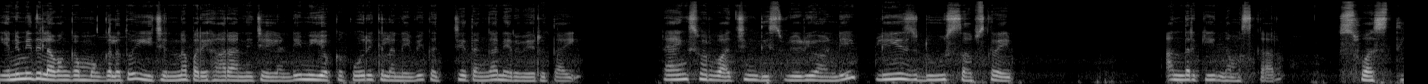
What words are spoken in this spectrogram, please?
ఎనిమిది లవంగం మొగ్గలతో ఈ చిన్న పరిహారాన్ని చేయండి. మీ యొక్క కోరికలు అనేవి ఖచ్చితంగా నెరవేరుతాయి. Thanks for watching this video అండి. ప్లీజ్ డూ సబ్స్క్రైబ్ అందరికీ నమస్కారం. స్వస్తి.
